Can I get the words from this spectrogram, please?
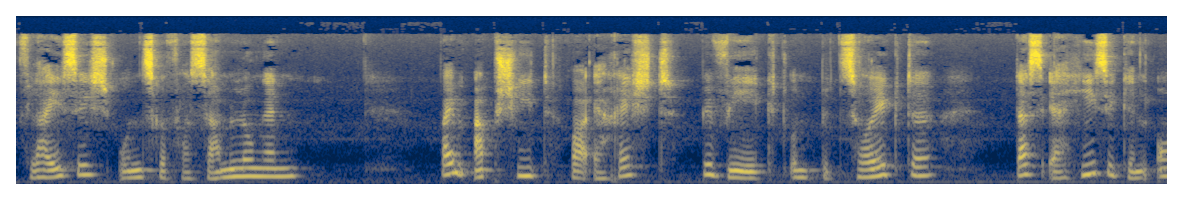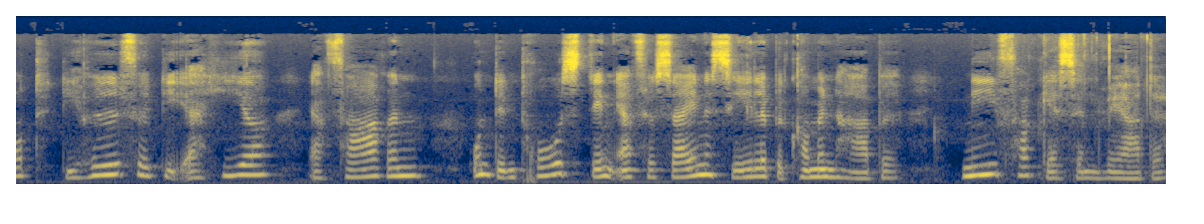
fleißig unsere Versammlungen. Beim Abschied war er recht bewegt und bezeugte, dass er hiesigen Ort die Hilfe, die er hier erfahren und den Trost, den er für seine Seele bekommen habe, nie vergessen werde.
